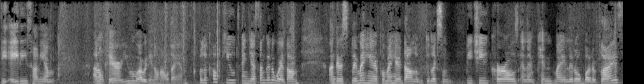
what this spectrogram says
The 80s, honey. I'm, I don't care. You already know how old I am. But look how cute. And yes, I'm going to wear them. I'm going to split my hair, put my hair down, look, do like some beachy curls, and then pin my little butterflies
